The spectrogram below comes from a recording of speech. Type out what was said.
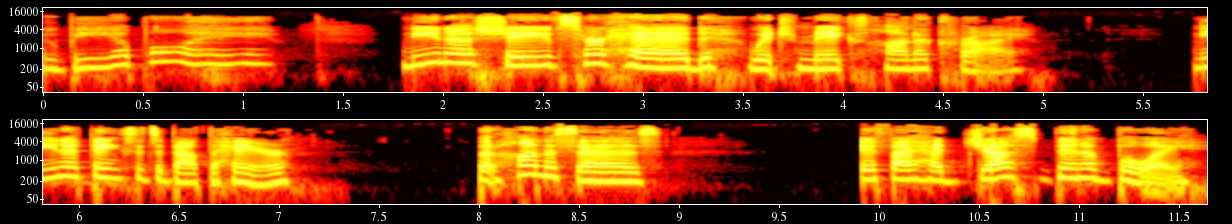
to be a boy, Nina shaves her head, which makes Hanne cry. Nina thinks it's about the hair, but Hanne says, If I had just been a boy,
